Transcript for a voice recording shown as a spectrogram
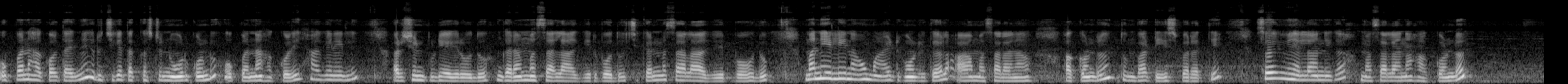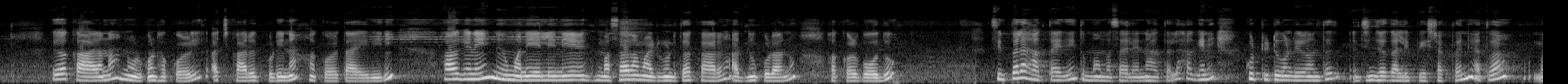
ಉಪ್ಪನ್ನು ಹಾಕ್ಕೊಳ್ತಾ ಇದ್ದೀನಿ. ರುಚಿಗೆ ತಕ್ಕಷ್ಟು ನೋಡಿಕೊಂಡು ಉಪ್ಪನ್ನು ಹಾಕ್ಕೊಳ್ಳಿ. ಹಾಗೆಯೇ ಇಲ್ಲಿ ಅರಿಶಿಣ ಪುಡಿ ಆಗಿರ್ಬೋದು, ಗರಂ ಮಸಾಲ ಆಗಿರ್ಬೋದು ಚಿಕನ್ ಮಸಾಲ ಆಗಿರ್ಬೋದು. ಮನೆಯಲ್ಲಿ ನಾವು ಮಾಡಿಟ್ಕೊಂಡಿರ್ತೀವಲ್ಲ, ಆ ಮಸಾಲಾನ ಹಾಕ್ಕೊಂಡು ತುಂಬ ಟೇಸ್ಟ್ ಬರುತ್ತೆ. ಸೊ ಇವನ್ನೆಲ್ಲನೀಗ ಮಸಾಲಾನ ಹಾಕ್ಕೊಂಡು ಈಗ ಖಾರನ ನೋಡ್ಕೊಂಡು ಹಾಕ್ಕೊಳ್ಳಿ ಅಚ್ಚ ಖಾರದ ಪುಡಿನ ಹಾಕ್ಕೊಳ್ತಾ ಇದ್ದೀನಿ. ಹಾಗೆಯೇ ನೀವು ಮನೆಯಲ್ಲಿನೇ ಮಸಾಲ ಮಾಡ್ಕೊಂಡಿದ್ದ ಖಾರ ಅದನ್ನು ಕೂಡ ಹಾಕ್ಕೊಳ್ಬೋದು ಸಿಂಪಲಾಗಿ ಹಾಕ್ತಾಯಿದ್ದೀನಿ ತುಂಬ ಮಸಾಲೆಯನ್ನು ಹಾಕ್ತಾಯಿಲ್ಲ ಹಾಗೆಯೇ ಕುಟ್ಟಿಟ್ಕೊಂಡಿರುವಂಥ ಜಿಂಜರ್ ಗಾರ್ಲಿಕ್ ಪೇಸ್ಟ್ ಹಾಕ್ತಾನೆ. ಅಥವಾ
